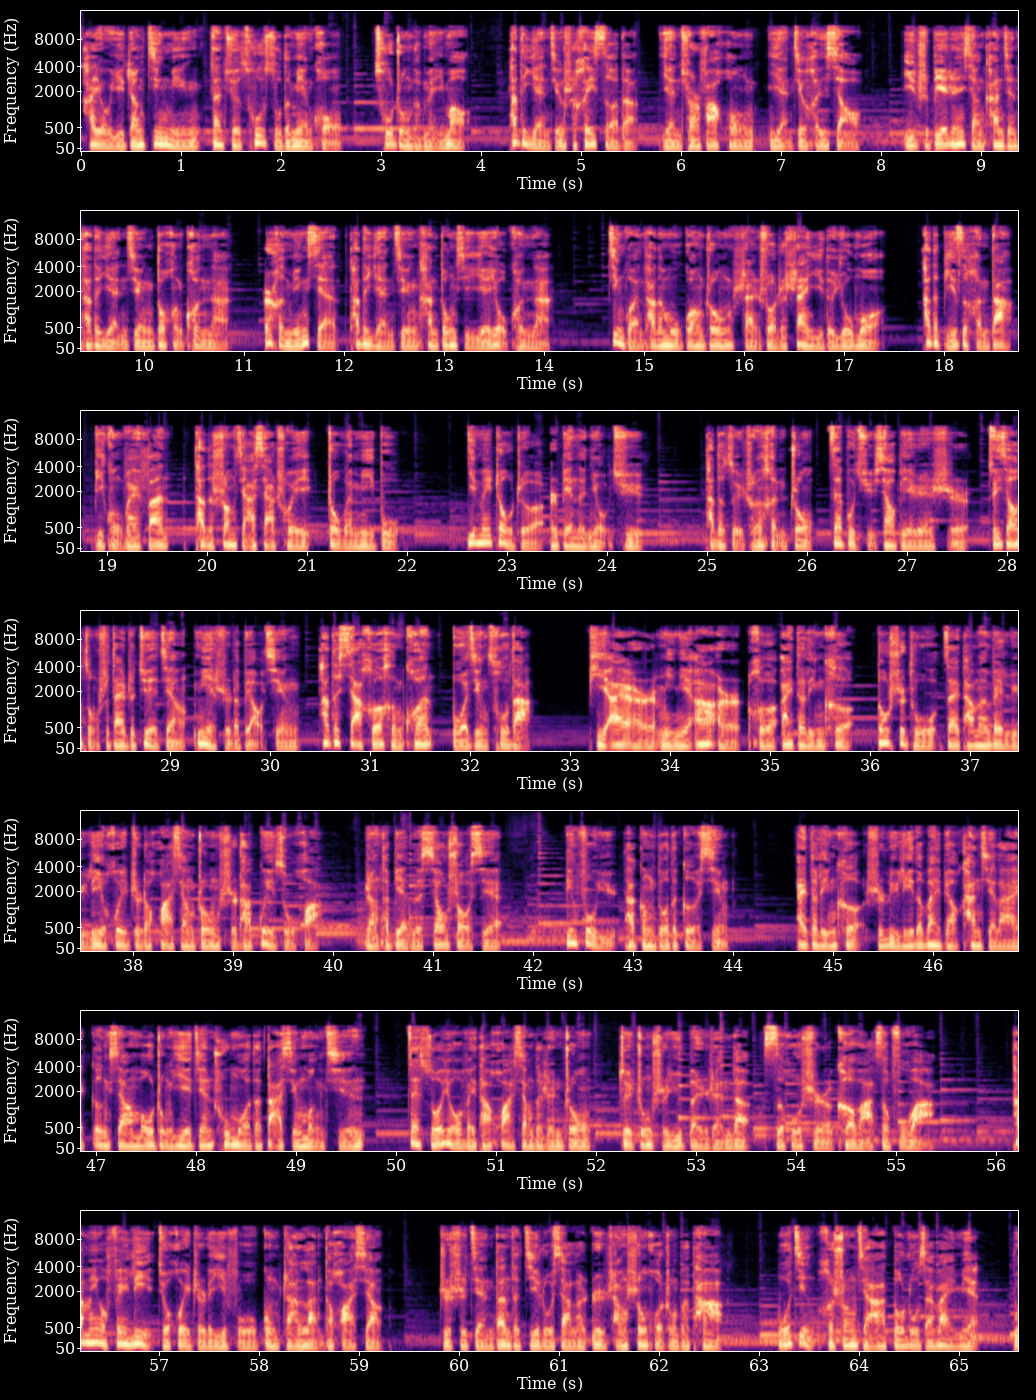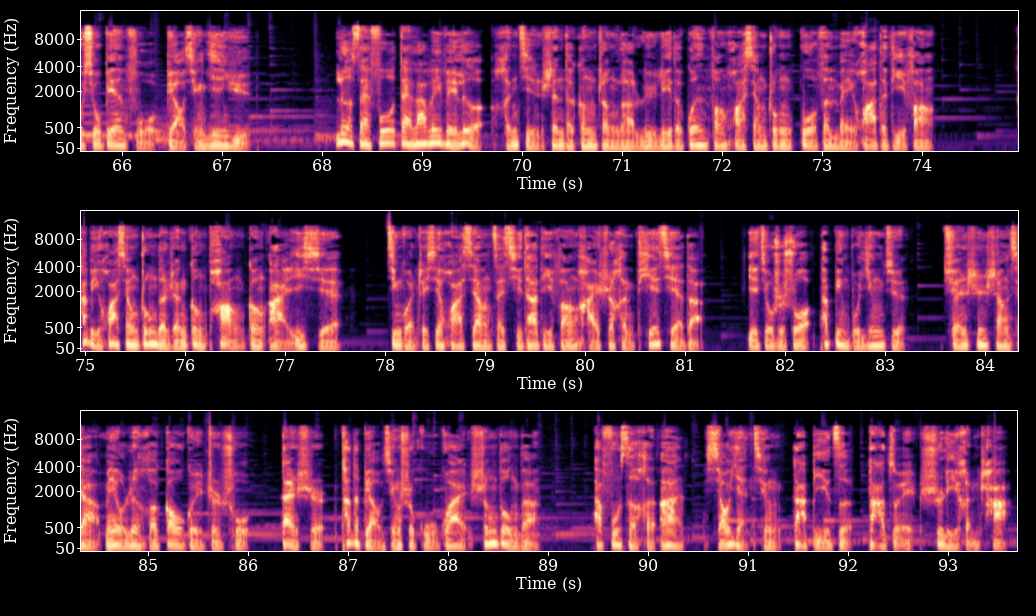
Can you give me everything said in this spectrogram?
他有一张精明但却粗俗的面孔，粗重的眉毛，他的眼睛是黑色的，眼圈发红，眼睛很小，以致别人想看见他的眼睛都很困难。而很明显，他的眼睛看东西也有困难。尽管他的目光中闪烁着善意的幽默，他的鼻子很大，鼻孔外翻，他的双颊下垂，皱纹密布，因为皱褶而变得扭曲。他的嘴唇很重，在不取笑别人时，嘴角总是带着倔强蔑视的表情。他的下颌很宽，脖颈粗大。皮埃尔、米涅阿尔和埃德林克都试图在他们为吕丽绘制的画像中使他贵族化。让他变得消瘦些，并赋予他更多的个性。埃德林克使吕丽的外表看起来更像某种夜间出没的大型猛禽。在所有为他画像的人中，最忠实于本人的似乎是科瓦瑟夫瓦。他没有费力就绘制了一幅供展览的画像，只是简单的记录下了日常生活中的他：脖颈和双颊都露在外面，不修边幅，表情阴郁。勒塞夫·戴拉威维勒很谨慎地更正了吕丽的官方画像中过分美化的地方。他比画像中的人更胖、更矮一些，尽管这些画像在其他地方还是很贴切的。也就是说，他并不英俊，全身上下没有任何高贵之处。但是他的表情是古怪、生动的。他肤色很暗，小眼睛、大鼻子、大嘴，视力很差，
